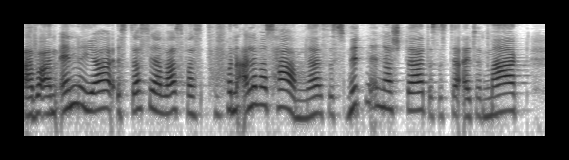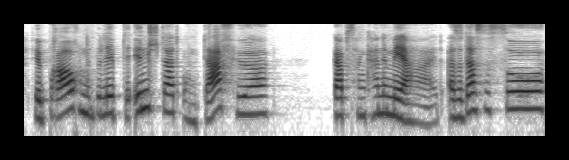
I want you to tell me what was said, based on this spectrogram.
Aber am Ende ja ist das ja was, was wovon alle was haben. Ne? Es ist mitten in der Stadt, es ist der alte Markt. Wir brauchen eine belebte Innenstadt und dafür gab es dann keine Mehrheit. Also das ist so,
